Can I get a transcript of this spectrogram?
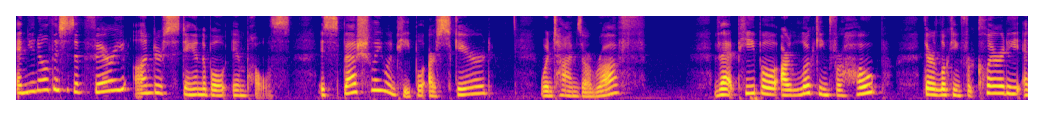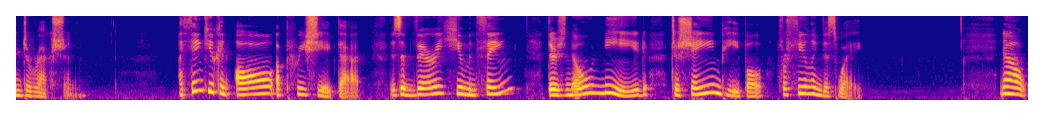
And you know, this is a very understandable impulse, especially when people are scared, when times are rough, that people are looking for hope, they're looking for clarity and direction. I think you can all appreciate that. Is a very human thing. There's no need to shame people for feeling this way. Now,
